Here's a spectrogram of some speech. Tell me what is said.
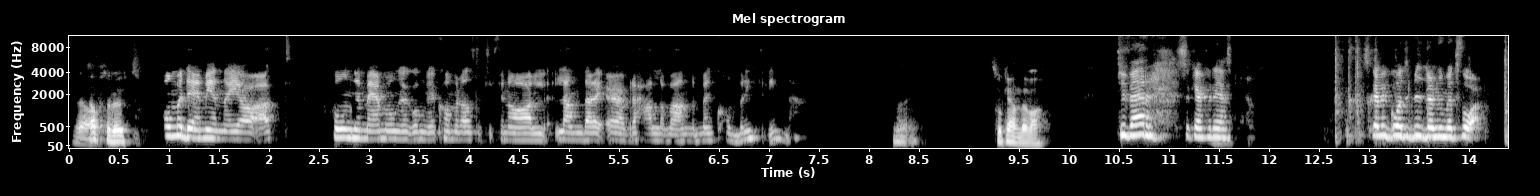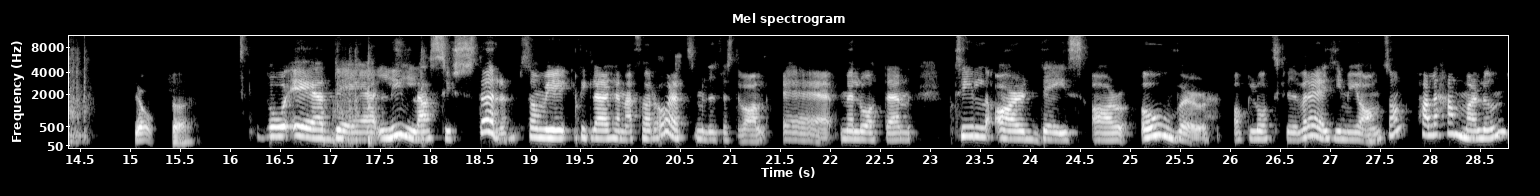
Ja. Absolut. Och med det menar jag att Hon är med många gånger, kommer alltid till final, landar i övre halvan men kommer inte vinna. Nej. Så kan det vara. Tyvärr så kanske det är så. Ska vi gå till bidrag nummer två? Jo. Kör. Då är det Lilla Syster som vi fick lära känna förra årets Melodifestival eh, med låten Till Our Days Are Over. Och låtskrivare är Jimmy Jansson, Palle Hammarlund,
